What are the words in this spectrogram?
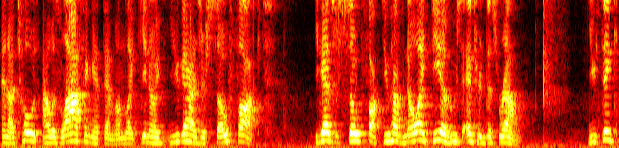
And I told, I was laughing at them. I'm like, you know, you guys are so fucked. You guys are so fucked. You have no idea who's entered this realm. You think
